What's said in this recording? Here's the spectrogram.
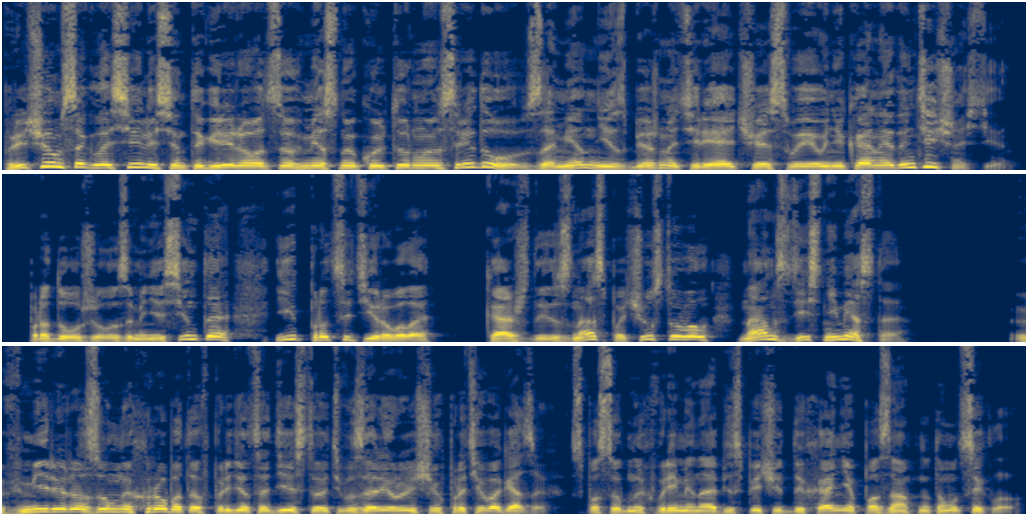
Причем согласились интегрироваться в местную культурную среду, взамен неизбежно теряя часть своей уникальной идентичности. Продолжила за меня Синта и процитировала «Каждый из нас почувствовал, нам здесь не место». В мире разумных роботов придется действовать в изолирующих противогазах, способных временно обеспечить дыхание по замкнутому циклу,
